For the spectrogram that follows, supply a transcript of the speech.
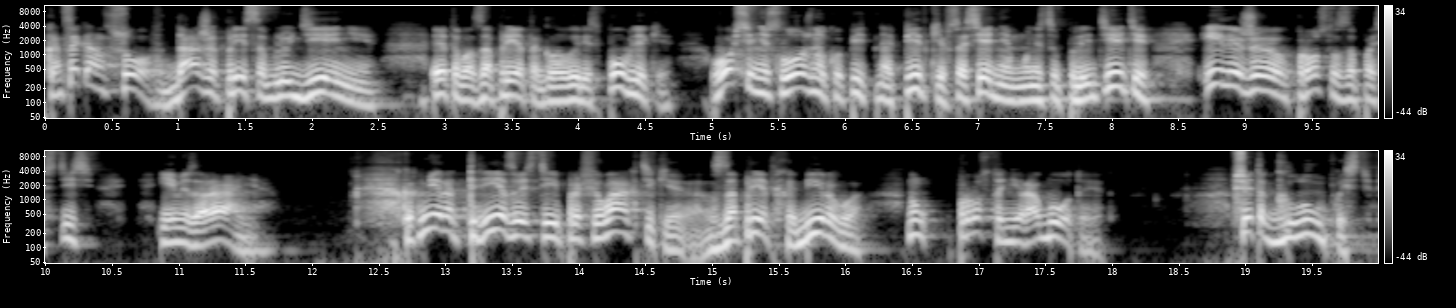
В конце концов, даже при соблюдении этого запрета главы республики, вовсе не сложно купить напитки в соседнем муниципалитете или же просто запастись ими заранее. Как мера трезвости и профилактики запрет Хабирова ну, просто не работает. Все это глупость.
